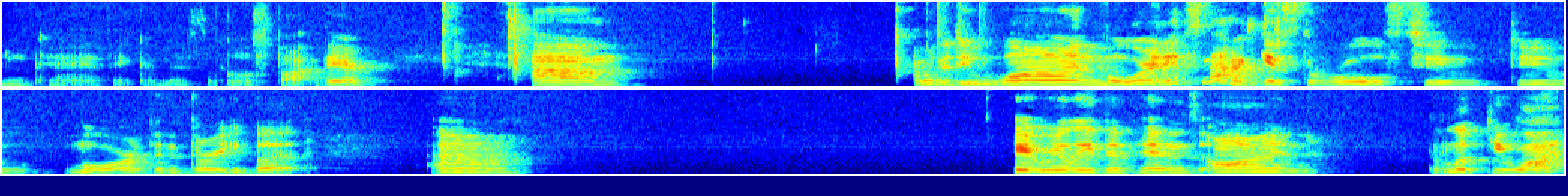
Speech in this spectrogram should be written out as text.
Okay, I think I missed a little spot there. Um, I'm going to do one more. And it's not against the rules to do more than three, but uh, it really depends on the look you want.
